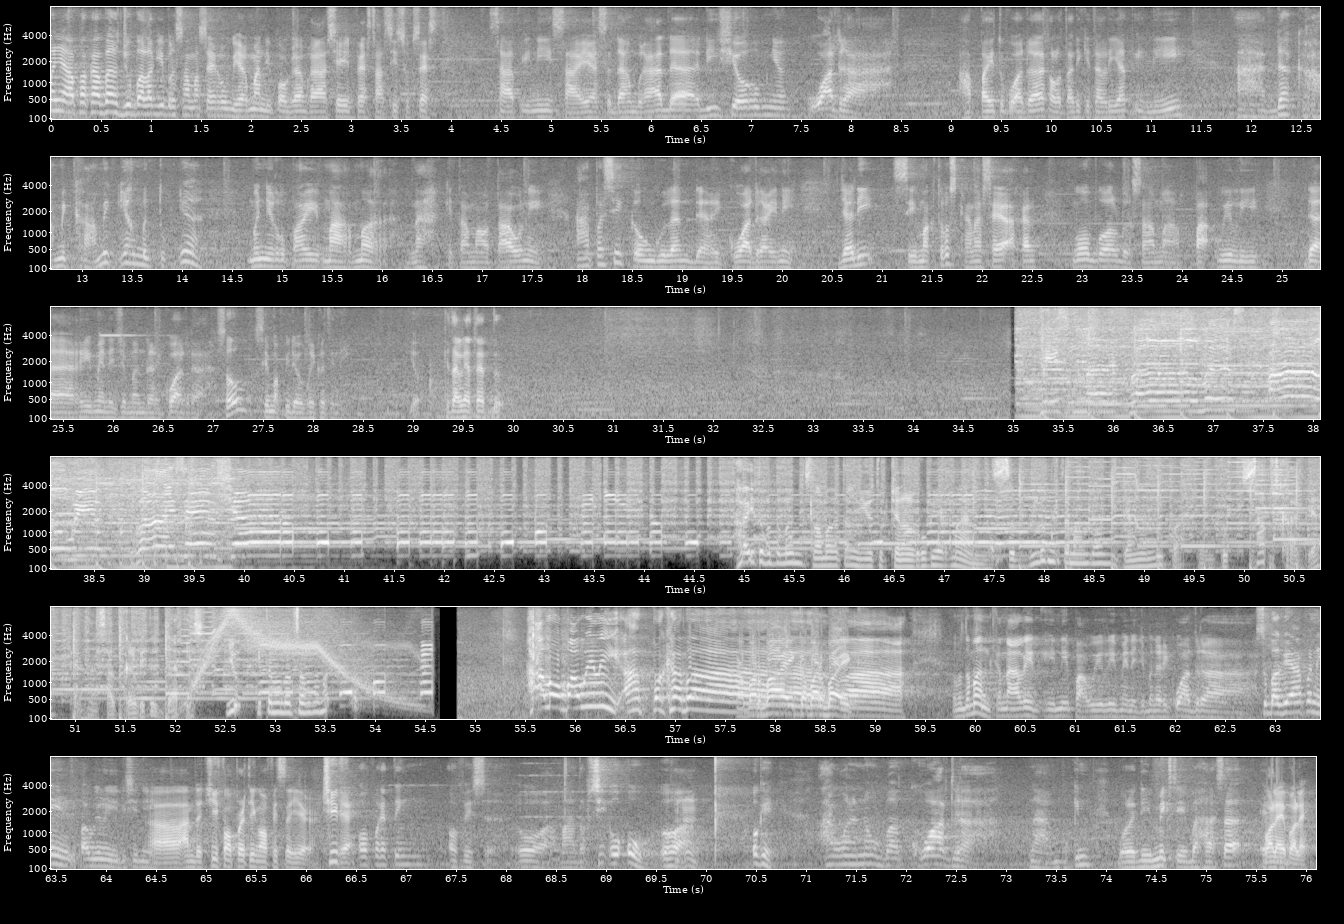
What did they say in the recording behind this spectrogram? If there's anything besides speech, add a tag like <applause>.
semuanya, apa kabar? Jumpa lagi bersama saya Ruby Herman di program Rahasia Investasi Sukses. Saat ini saya sedang berada di showroomnya Quadra. Apa itu Quadra? Kalau tadi kita lihat ini ada keramik-keramik yang bentuknya menyerupai marmer. Nah, kita mau tahu nih, apa sih keunggulan dari Quadra ini? Jadi, simak terus karena saya akan ngobrol bersama Pak Willy dari manajemen dari Quadra. So, simak video berikut ini. Yuk, kita lihat-lihat dulu. Here's my promise, I will rise and shine. Hai teman-teman, selamat datang di YouTube channel Ruby Herman. Sebelum kita nonton, jangan lupa untuk subscribe ya, karena subscribe itu gratis. Yuk, kita nonton sama-sama. Willy, apa kabar? Kabar baik, kabar baik. Teman-teman, kenalin ini Pak Willy, manajemen dari Quadra. Sebagai apa nih Pak Willy di sini? Uh, I'm the Chief Operating Officer here. Chief Yeah. Operating Officer. Wah, mantap. COO. Wah. Mm. Oke, I wanna know about Quadra. Nah, mungkin boleh di mix ya bahasa. Boleh, eh, boleh.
